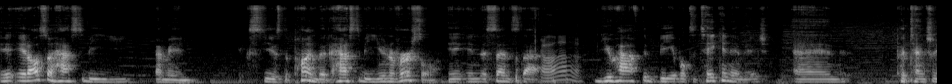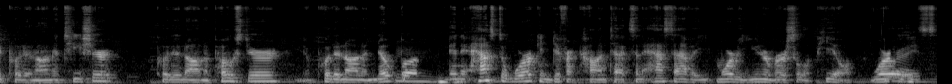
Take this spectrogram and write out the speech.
It, it also has to be. I mean, excuse the pun, but it has to be universal in, in the sense that Ah, you have to be able to take an image and potentially put it on a t-shirt put it on a poster you know put it on a notebook and it has to work in different contexts and it has to have a more of a universal appeal. Whereas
